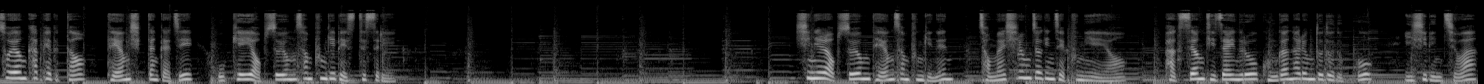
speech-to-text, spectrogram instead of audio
소형 카페부터 대형 식당까지 OK 업소용 선풍기 베스트 3. 신일 업소용 대형 선풍기는 정말 실용적인 제품이에요. 박스형 디자인으로 공간 활용도도 높고 20인치와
